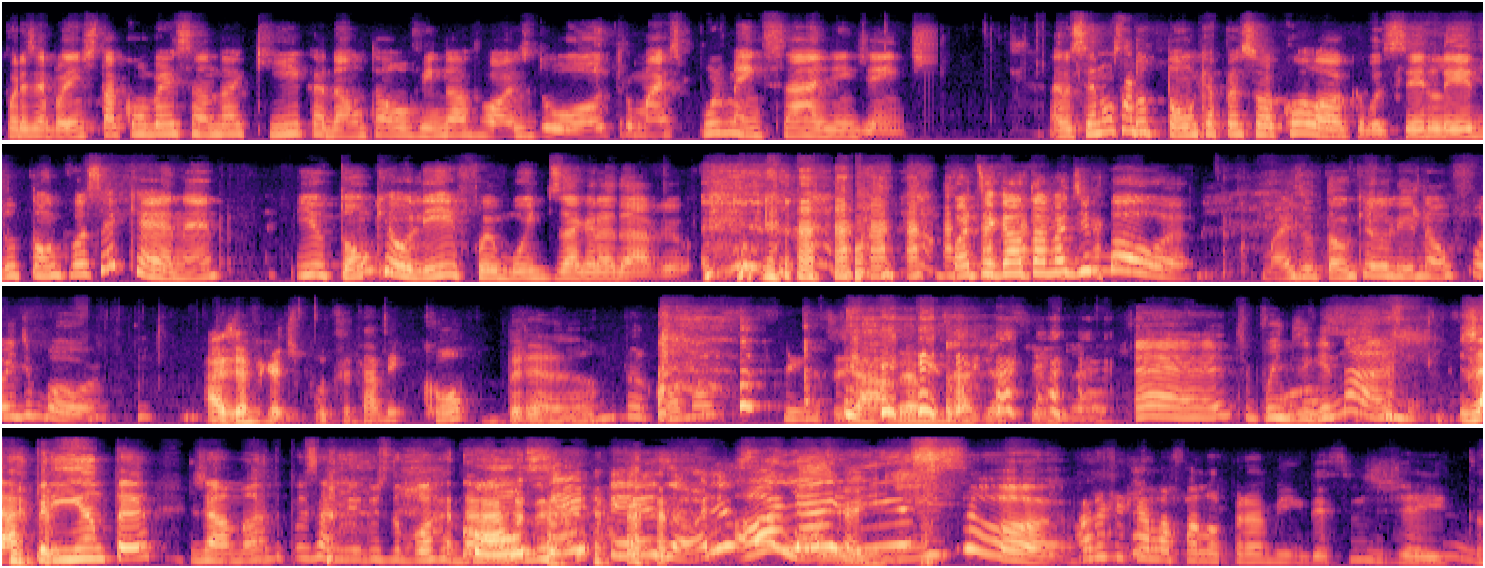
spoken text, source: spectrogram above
por exemplo, a gente está conversando aqui, cada um está ouvindo a voz do outro, mas por mensagem, gente, você não sabe o tom que a pessoa coloca, você lê do tom que você quer, né? E o tom que eu li foi muito desagradável. Pode ser que ela tava de boa, mas o tom que eu li não foi de boa. Aí já fica tipo, você tá me cobrando? Como assim? Você já abre a mensagem assim, né? É, tipo, indignado. Já printa, já manda pros amigos do bordado. Com certeza, olha só. Olha isso! Olha o que, ela falou pra mim, desse jeito.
